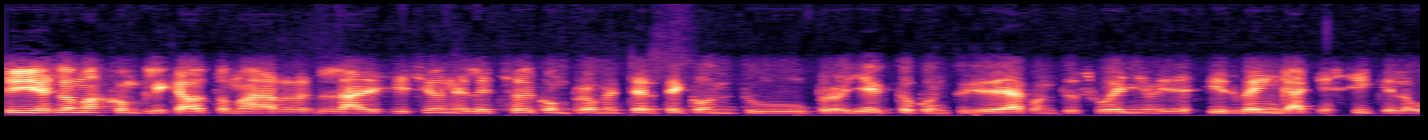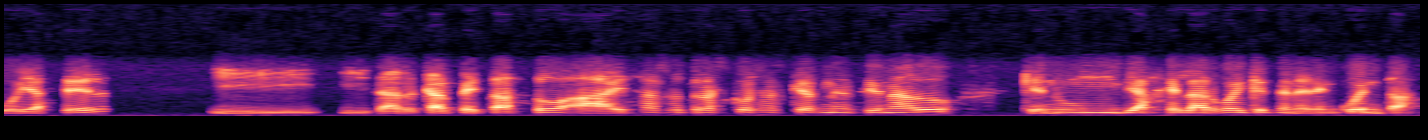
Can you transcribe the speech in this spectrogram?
Sí, es lo más complicado, tomar la decisión, el hecho de comprometerte con tu proyecto, con tu idea, con tu sueño y decir, venga, que sí, que lo voy a hacer y, y dar carpetazo a esas otras cosas que has mencionado que en un viaje largo hay que tener en cuenta,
